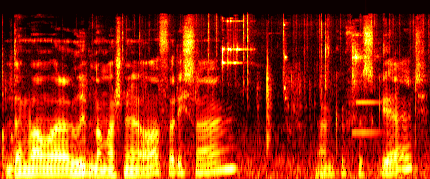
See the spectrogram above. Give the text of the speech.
Und dann bauen wir da drüben nochmal schnell auf, würde ich sagen. Danke fürs Geld.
